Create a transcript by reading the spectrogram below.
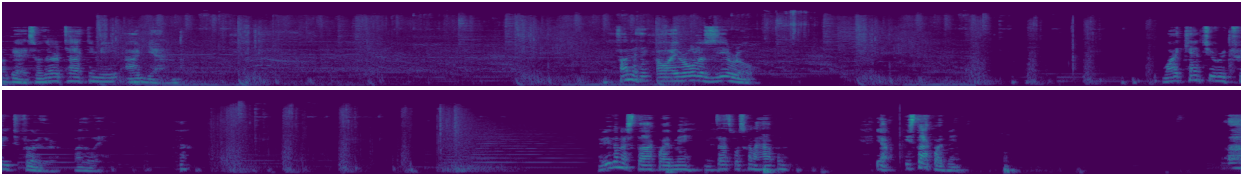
Okay, so they're attacking me again. Funny thing, oh, I roll a zero. Why can't you retreat further, by the way? Are you gonna stack wipe me? If that's what's gonna happen? Yeah, he stack wipe me.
